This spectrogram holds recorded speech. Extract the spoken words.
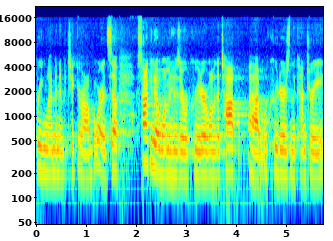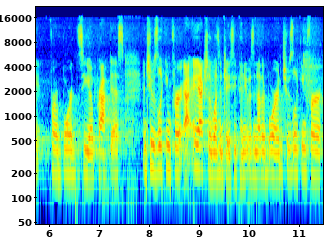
bring women in particular on board. So I was talking to a woman who's a recruiter, one of the top um, recruiters in the country for a board CEO practice and she was looking for it actually wasn't JCPenney, it was another board, and she was looking for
